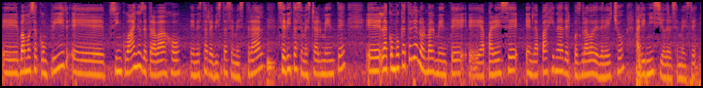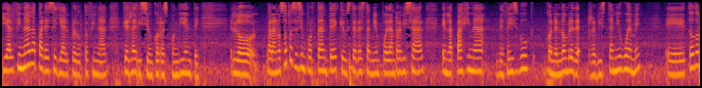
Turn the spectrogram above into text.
Eh, vamos a cumplir eh, cinco años de trabajo en esta revista semestral, se edita semestralmente. Eh, la convocatoria normalmente aparece en la página del posgrado de Derecho al inicio del semestre y al final aparece ya el producto final, que es la edición correspondiente. Lo, para nosotros es importante que ustedes también puedan revisar en la página de Facebook con el nombre de Revista New Weme eh, todas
